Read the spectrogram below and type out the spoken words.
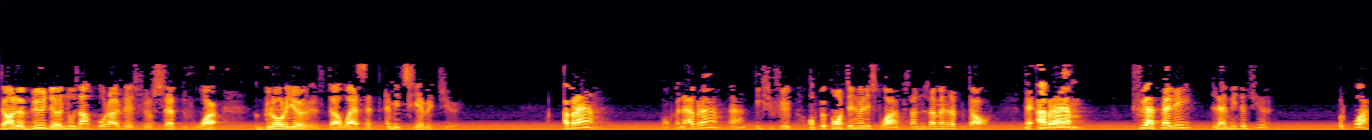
dans le but de nous encourager sur cette voie glorieuse d'avoir cette amitié avec Dieu. Abraham, on connaît Abraham, hein? Qui fut? On peut continuer l'histoire, puis ça nous amènera plus tard. Mais Abraham fut appelé l'ami de Dieu. Pourquoi?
